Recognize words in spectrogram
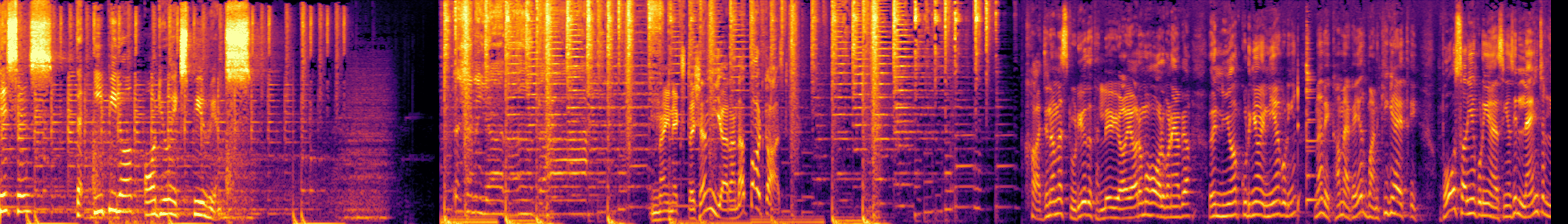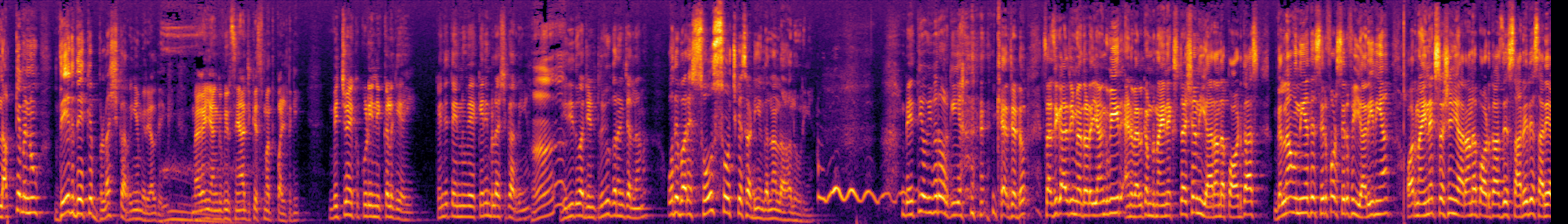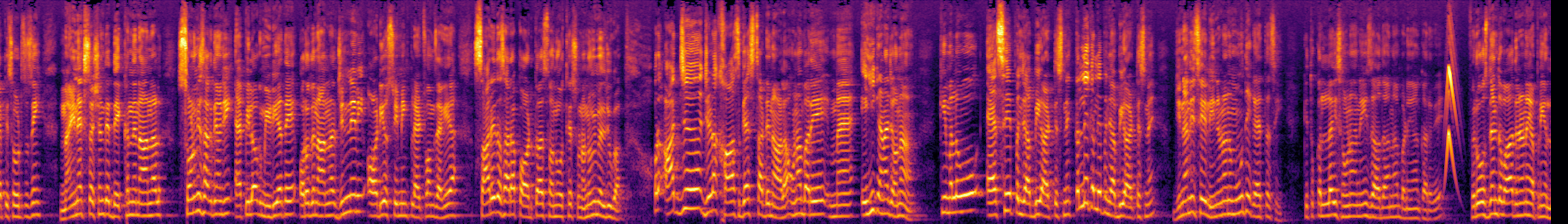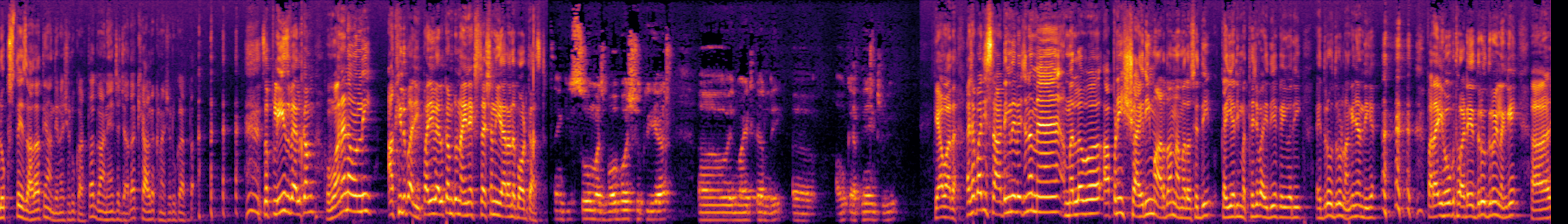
This is the Epilogue Audio Experience. Nine extraction ਯਾਰਾਂ ਦਾ podcast ਅੱਜ ਨਾ ਮੈਂ ਸਟੂਡੀਓ ਦੇ ਥੱਲੇ ਗਿਆ ਯਾਰ ਮਾਹੌਲ ਬਣਿਆ ਪਿਆ। ਇੰਨੀਆਂ ਕੁੜੀਆਂ ਇੰਨੀਆਂ ਕੁੜੀਆਂ। ਮੈਂ ਵੇਖਾਂ ਮੈਂ ਕਿਹਾ ਯਾਰ ਬਣ ਕੀ ਗਿਆ ਇੱਥੇ? ਬਹੁਤ ਸਾਰੀਆਂ ਕੁੜੀਆਂ ਐਸੀਆਂ ਸੀ ਲਾਈਨ 'ਚ ਲੱਗ ਕੇ ਮੈਨੂੰ ਦੇਖ ਦੇਖ ਕੇ ਬਲਸ਼ ਕਰ ਰਹੀਆਂ ਮੇਰੇ ਵੱਲ ਦੇਖ ਕੇ। ਮੈਂ ਕਿਹਾ ਯੰਗਵੀਰ ਸਿੰਘ ਅੱਜ ਕਿਸਮਤ ਪਲਟ ਗਈ। ਵਿੱਚੋਂ ਇੱਕ ਕੁੜੀ ਨਿਕਲ ਕੇ ਆਈ। ਕਹਿੰਦੀ ਤੈਨੂੰ ਵੇਖ ਕੇ ਨਹੀਂ ਬਲਸ਼ ਕਰ ਰਹੀਆਂ। ਜਿਹਦੀ ਤੂੰ ਅੱਜ ਇੰਟਰਵਿਊ ਕਰਨ ਚੱਲਾ ਨਾ ਉਹਦੇ ਬਾਰੇ ਸੋਚ ਸੋਚ ਕੇ ਸਾਡੀਆਂ ਗੱਲਾਂ ਲਾਲ ਹੋ ਰਹੀਆਂ। ਬੇਇੱਜ਼ਤੀ ਹੋ ਗਈ ਫਿਰ ਹੋਰ ਕੀ ਆ? ਖੈਰ ਛੱਡੋ। ਸਤਿ ਸ਼੍ਰੀ ਅਕਾਲ ਜੀ ਮੈਂ ਤੁਹਾਡਾ ਯੰਗ ਵੀਰ ਐਂਡ ਵੈਲਕਮ ਟੂ 9 ਐਕਸਟ੍ਰੈਸ਼ਨ ਯਾਰਾਂ ਦਾ ਪੋਡਕਾਸਟ ਗੱਲਾਂ ਹੁੰਦੀਆਂ ਤੇ ਸਿਰਫ ਔਰ ਸਿਰਫ ਯਾਰੀ ਦੀਆਂ। ਔਰ 9 ਐਕਸਟ੍ਰੈਸ਼ਨ ਯਾਰਾਂ ਦਾ ਪੋਡਕਾਸਟ ਦੇ ਸਾਰੇ ਦੇ ਸਾਰੇ ਐਪੀਸੋਡ ਤੁਸੀਂ 9 ਐਕਸਟ੍ਰੈਸ਼ਨ ਤੇ ਦੇਖਣ ਦੇ ਨਾਲ ਨਾਲ ਸੁਣ ਵੀ ਸਕਦੇ ਹੋ ਜੀ ਐਪੀਲੌਗ ਮੀਡੀਆ ਤੇ। ਔਰ ਉਹਦੇ ਨਾਲ ਨਾਲ ਜਿੰਨੇ ਵੀ ਆਡੀਓ ਸਟ੍ਰੀਮਿੰਗ ਪਲੇਟਫਾਰਮਸ ਹੈਗੇ ਆ ਸਾਰੇ ਦਾ ਸਾਰਾ ਪੋਡਕਾਸਟ ਤੁਹਾਨੂੰ ਉੱਥੇ ਸੁਣਨ ਨੂੰ ਵੀ ਮਿਲ ਜੂਗਾ। ਔਰ ਅੱਜ ਜਿਹੜਾ ਖਾਸ ਗੈਸਟ ਸਾਡੇ ਨਾਲ ਆ ਉਹਨਾਂ ਬਾਰੇ ਮੈਂ ਇਹੀ ਕਹਿਣਾ ਚਾਹੁੰਦਾ ਕਿ ਮਤਲਬ ਉਹ ਐਸੇ ਪੰਜਾਬੀ ਆਰਟਿਸਟ ਨੇ ਕੱਲੇ ਕੱਲੇ ਪੰਜਾਬੀ ਆਰਟਿਸਟ ਨੇ ਜਿਨ੍ਹਾਂ ਦੀ ਸਹੇਲੀ ਨੇ ਉਹਨਾਂ ਨੂੰ ਮੂੰਹ ਤੇ ਕਹਿਤਾ ਸੀ ਕਿ ਤੂੰ ਕੱਲਾ ਹੀ ਸੋਹਣਾ ਨਹੀਂ ਜ਼ਿਆਦਾ ਨਾ ਬਣਿਆ ਕਰਵੇ ਫਿਰ ਉਸ ਦਿਨ ਤੋਂ ਬਾਅਦ ਇਹਨਾਂ ਨੇ ਆਪਣੀਆਂ ਲੁੱਕਸ ਤੇ ਜ਼ਿਆਦਾ ਧਿਆਨ ਦੇਣਾ ਸ਼ੁਰੂ ਕਰਤਾ ਗਾਣਿਆਂ 'ਚ ਜ਼ਿਆਦਾ ਖਿਆਲ ਰੱਖਣਾ ਸ਼ੁਰੂ ਕਰਤਾ। So please welcome one and only Akhil ਭਾਜੀ। ਭਾਜੀ ਵੈਲਕਮ ਟੂ 9 ਐਕਸਟ੍ਰੈਸ਼ਨ ਯਾਰਾਂ ਦਾ podcast thank you so much ਬਹੁਤ ਬਹੁਤ ਸ਼ੁਕਰੀਆ ਇਨਵਾਈਟ ਕਰਨ ਲਈ। ਅਹ, ਆਓ ਕਰਦੇ ਹਾਂ ਇੰਟਰਵਿਊ ਕੀ ਬਾਤ ਹੈ। ਅੱਛਾ ਭਾਜੀ ਸਟਾਰਟਿੰਗ ਦੇ ਵਿੱਚ ਨਾ ਮੈਂ ਮਤਲਬ ਆਪਣੀ ਸ਼ਾਇਰੀ ਮਾਰਦਾ ਹੁੰਦਾ ਮਤਲਬ ਸਿੱਧੀ ਕਈ ਵਾਰੀ ਮੱਥੇ 'ਚ ਵੱਜਦੀ ਹੈ ਕਈ ਵਾਰੀ ਇਧਰੋਂ ਉਧਰੋਂ ਲੰਘ ਜਾਂਦੀ ਹੈ। ਪਰ ਆਈ ਹੋਪ ਤੁਹਾਡੇ ਇਧਰੋਂ ਉਧਰੋਂ ਹੀ ਲੰਘੇ।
